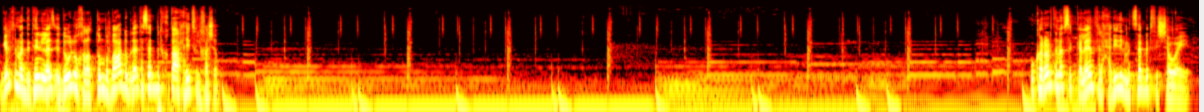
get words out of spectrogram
جبت المادتين اللزق دول وخلطتهم ببعض وبدأت أثبت قطع الحديد في الخشب. وكررت نفس الكلام في الحديد المتثبت في الشواية.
